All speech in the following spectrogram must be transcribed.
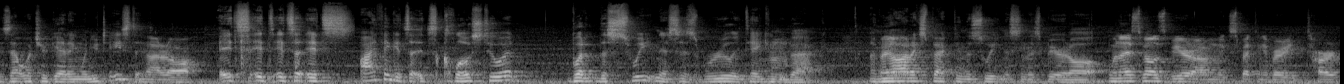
is that what you're getting when you taste it? Not at all. It's it's it's a, it's I think it's a, it's close to it, but the sweetness is really taking Mm-hmm. me back. I'm I- not expecting the sweetness in this beer at all. When I smell this beer, I'm expecting a very tart,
